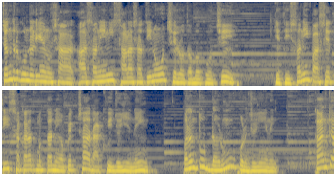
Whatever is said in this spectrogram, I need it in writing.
ચંદ્રકુંડળી અનુસાર આ શનિની સાડાસાતીનો છેલ્લો તબક્કો છે. તેથી શનિ પાસેથી સકારાત્મકતાની અપેક્ષા રાખવી જોઈએ નહીં, પરંતુ ડરવું પણ જોઈએ નહીં. કારણ કે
